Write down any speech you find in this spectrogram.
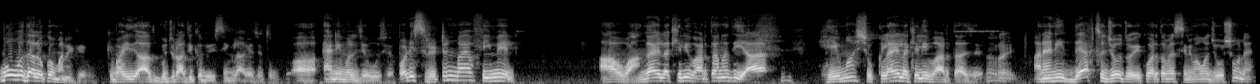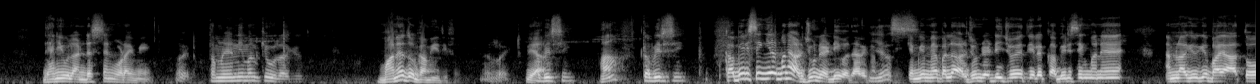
બહુ બધા લોકો મને કહેવું કે ભાઈ આ ગુજરાતી કબીર સિંહ લાગે છે તું એનિમલ જેવું છે. But it's written by a female આ વાંગાએ લખેલી વાર્તા નથી આ હેમા શુક્લાએ લખેલી વાર્તા છે. અને એની ડેપ્થ જોજો એકવાર તમે સિનેમામાં જોશો ને then you will understand what I mean તમને એનિમલ કેવું લાગ્યું? મને તો ગમી હતી film. રાઈટ કબીરસિંહ હા? કબીરસિંહ કબીર સિંહ યાર મને અર્જુન રેડ્ડી વધારે ગમે. કેમ કે મેં પહેલા અર્જુન રેડ્ડી જોઈ હતી એટલે કબીર સિંહ મને એમ લાગ્યું કે ભાઈ આ તો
